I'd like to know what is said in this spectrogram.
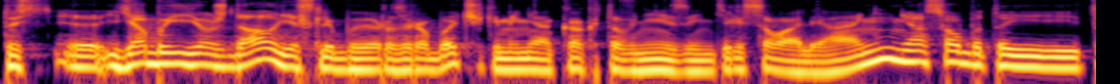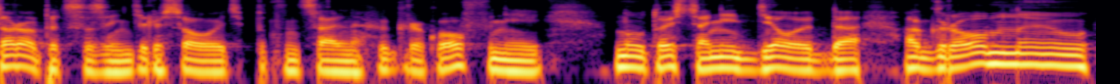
То есть э, я бы ее ждал, если бы разработчики меня как-то в ней заинтересовали, а они не особо-то и торопятся заинтересовывать потенциальных игроков в ней. Ну, то есть они делают, да, огромную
